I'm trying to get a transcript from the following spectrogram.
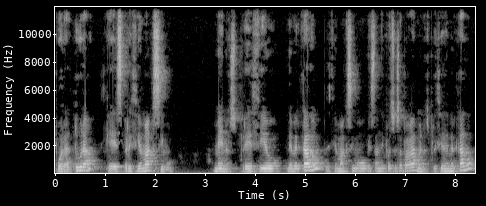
por altura, que es precio máximo menos precio de mercado, precio máximo que están dispuestos a pagar, menos precio de mercado,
